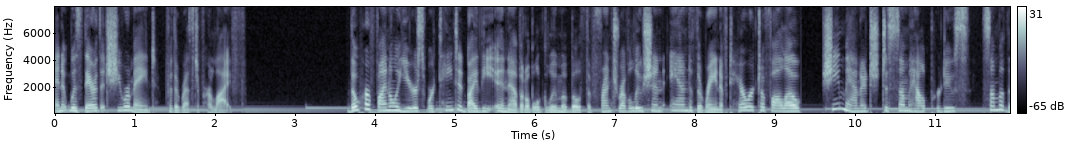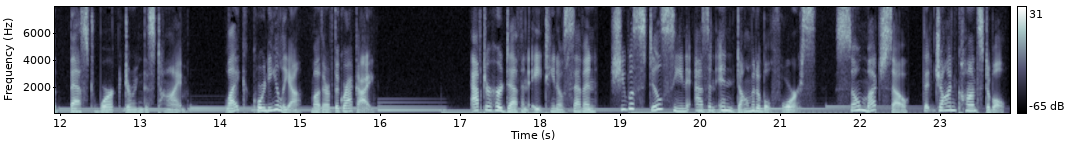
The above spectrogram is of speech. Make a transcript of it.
And it was there that she remained for the rest of her life. Though her final years were tainted by the inevitable gloom of both the French Revolution and the Reign of Terror to follow, she managed to somehow produce some of the best work during this time, like Cornelia, mother of the Gracchi. After her death in 1807, she was still seen as an indomitable force, so much so that John Constable,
